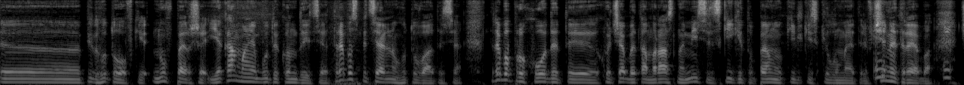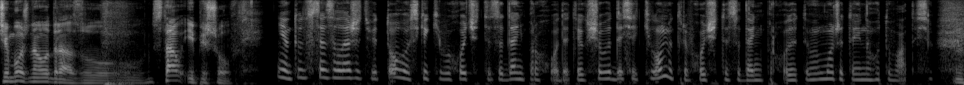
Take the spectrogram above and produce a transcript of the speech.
е, підготовки. Ну, вперше, яка має бути кондиція? Треба спеціально готуватися. Треба проходити хоча б там раз на місяць, скільки то певну кількість кілометрів. Чи не треба? Чи можна одразу став і пішов? Ні, тут все залежить від того, скільки ви хочете за день проходити. Якщо ви 10 кілометрів хочете за день проходити, ви можете і не готуватися. Угу.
